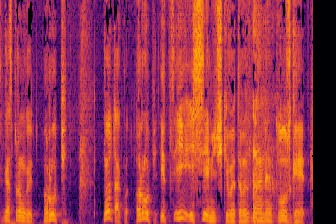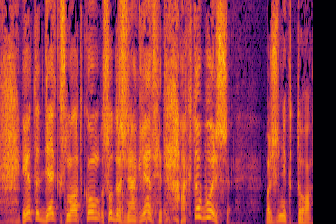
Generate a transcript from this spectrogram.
«Газпром» говорит, рубь. Ну, так вот, рубь, и, и, и семечки в этот момент лузгает. И этот дядька с молотком судорожно оглядывает. А кто больше? Больше никто.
